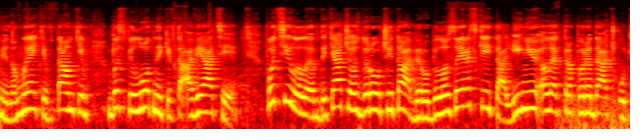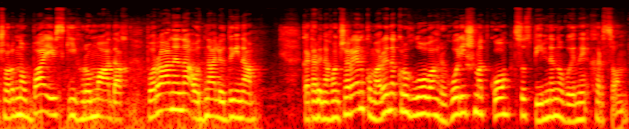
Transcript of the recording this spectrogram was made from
мінометів, танків, безпілотників та авіації. Поцілили в дитячо-оздоровчий табір у Білозерській та лінію електропередач у Чорнобаївській громадах. Поранена одна людина. Катерина Гончаренко, Марина Круглова, Григорій Шматко. Суспільне новини. Херсон.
